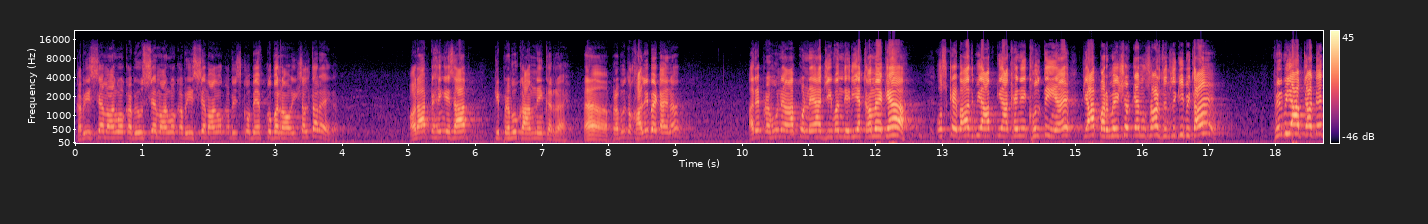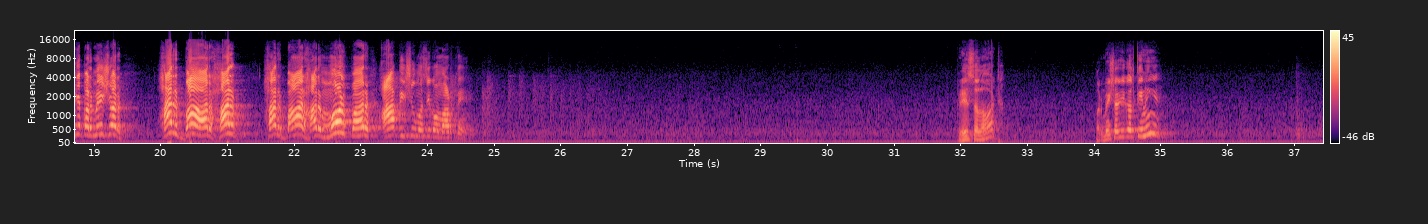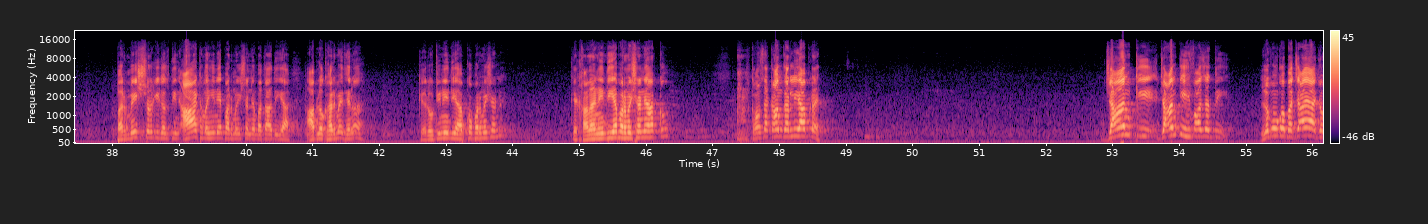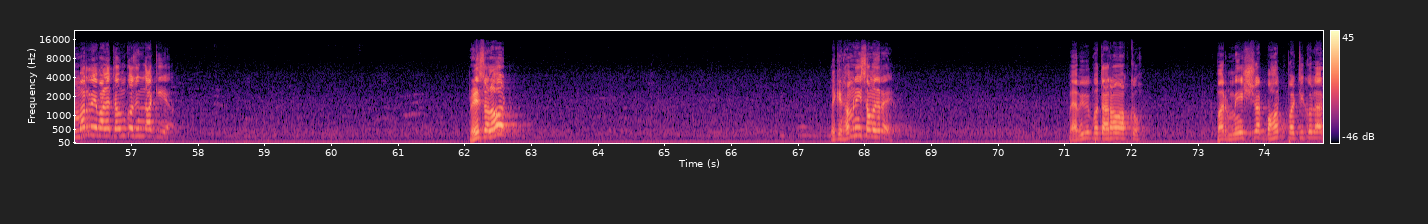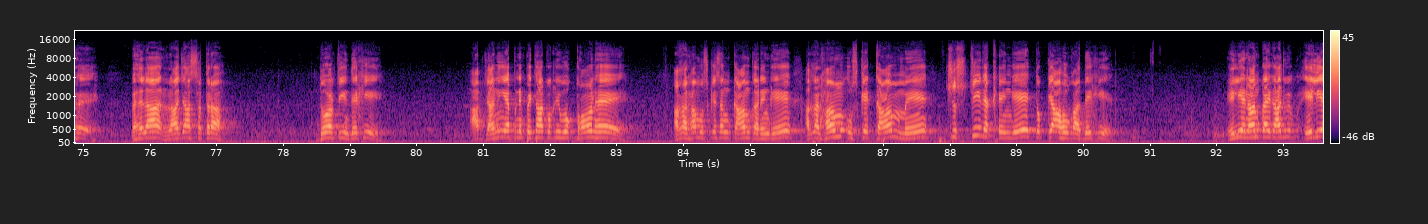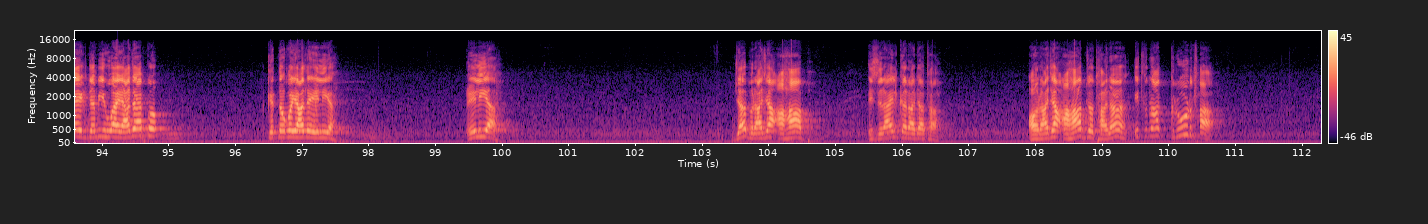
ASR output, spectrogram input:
कभी इससे मांगो, कभी उससे मांगो, कभी इससे मांगो, कभी इसको बेवकूफ़ बनाओ, ये चलता रहेगा। और आप कहेंगे, साहब, कि प्रभु काम नहीं कर रहा है। हाँ प्रभु तो खाली बैठा है ना। अरे, प्रभु ने आपको नया जीवन दे दिया, कम है क्या? उसके बाद भी आपकी आँखें नहीं खुलती हैं कि आप परमेश्वर के अनुसार ज़िंदगी बिताएँ। फिर भी आप चाहते हैं कि परमेश्वर हर बार, हर हर बार, हर मोड़ पर आप यीशु मसीह को मारते हैं। प्रेज द लॉर्ड परमेश्वर की गलती नहीं है। परमेश्वर की गलती नहीं। आठ महीने परमेश्वर ने बता दिया। आप लोग घर में थे ना? कि रोटी नहीं दी आपको परमेश्वर ने? कि खाना नहीं दिया परमेश्वर ने आपको? कौन सा काम कर लिया आपने? जान की जान की हिफाजत दी, लोगों को बचाया, जो मरने वाले थे, उनको ज़िंदा किया। लॉर्ड लेकिन हम नहीं समझ रहे। मैं अभी भी बता रहा हूँ आपको, परमेश्वर बहुत पर्टिकुलर है। पहला राजा सत्रह, दो और तीन, देखिए। आप जानिए अपने पिता को कि वो कौन है। अगर हम उसके संग काम करेंगे, अगर हम उसके काम में चुस्ती रखेंगे तो क्या होगा? देखिए। एलिया नाम का एक आदमी, एलिया एक नबी हुआ, याद है आपको? कितनों को याद है एलिया? एलिया। जब राजा आहाब इज़राइल का राजा था और राजा आहाब जो था ना, इतना क्रूर था।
